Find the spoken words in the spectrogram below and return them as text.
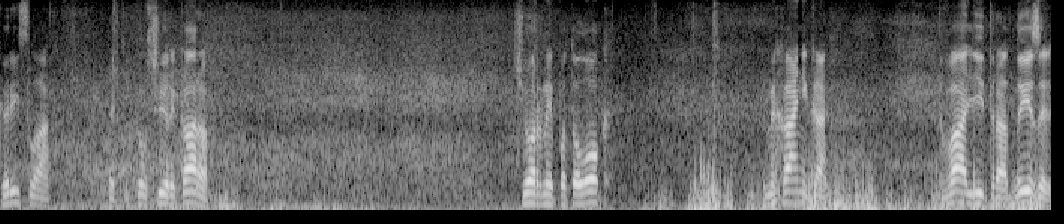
Крісла. Такі ковши Рекаро. Чорний потолок. Механіка. 2 літра дизель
